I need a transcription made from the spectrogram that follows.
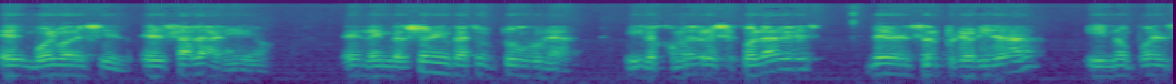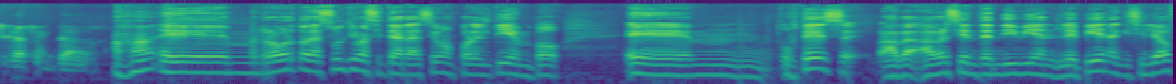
eh, vuelvo a decir, el salario, la inversión en infraestructura, y los comedores escolares deben ser prioridad y no pueden ser afectados. Ajá. Eh, Roberto, las últimas y te agradecemos por el tiempo. Eh, ustedes, a, ver si entendí bien, le piden a Kisilov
